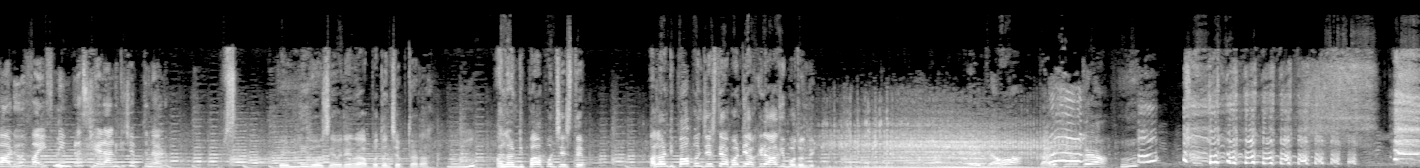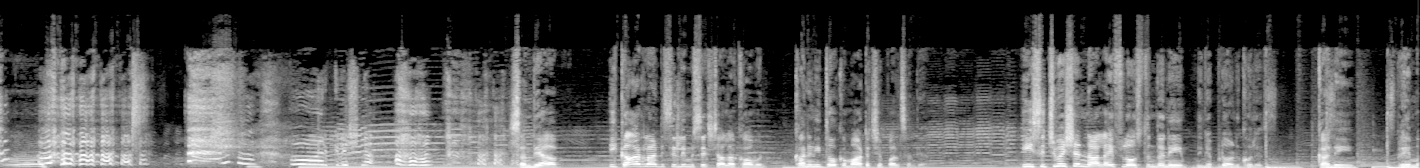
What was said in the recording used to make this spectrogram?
వాడు వైఫ్ని ఇంప్రెస్ చేయడానికి చెప్తున్నాడు. పెళ్ళి రోజు ఎవరైనా అబద్ధం చెప్తారా? హ్మ్? అలాంటి పాపం చేస్తే అలాంటి పాపం చేస్తే ఆ బండి అక్కడే ఆగిపోతుంది. కృష్ణ. సంధ్య ఈ కార్ లాంటి సిల్లీ మిస్టేక్స్ చాలా కామన్ కానీ నీతో ఒక మాట చెప్పాలి సంధ్య. ఈ సిచ్యువేషన్ నా లైఫ్లో వస్తుందని నేను ఎప్పుడూ అనుకోలేదు. కానీ ప్రేమ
